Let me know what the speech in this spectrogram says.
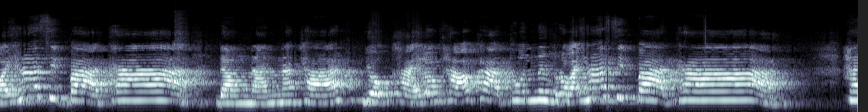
150 บาทค่ะ ดังนั้นนะคะหยกขายรองเท้าขาดทุน 150 บาทค่ะ ให้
